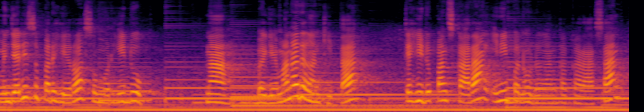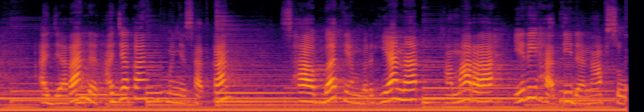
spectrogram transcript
menjadi superhero seumur hidup. Nah, bagaimana dengan kita? Kehidupan sekarang ini penuh dengan kekerasan, ajaran dan ajakan menyesatkan, sahabat yang berkhianat, amarah, iri hati dan nafsu.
